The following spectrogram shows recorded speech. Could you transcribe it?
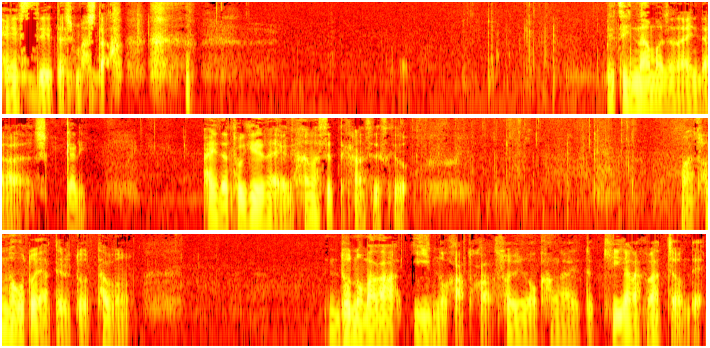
変失礼いたしました。別に生じゃないんだから、しっかり、間途切れないように話せって話ですけど、まあそんなことをやってると多分、どの間がいいのかとか、そういうのを考えると気がなくなっちゃうんで、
